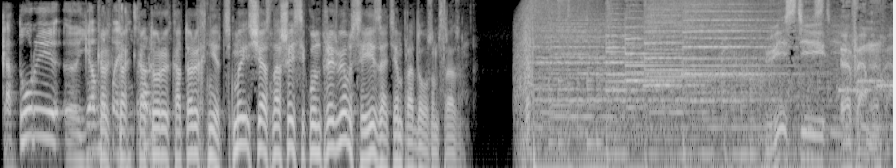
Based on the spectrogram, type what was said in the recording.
которые э, явно как, пойдут которых, которых нет. Мы сейчас на 6 секунд прервемся и затем продолжим сразу. Вести ФМ.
